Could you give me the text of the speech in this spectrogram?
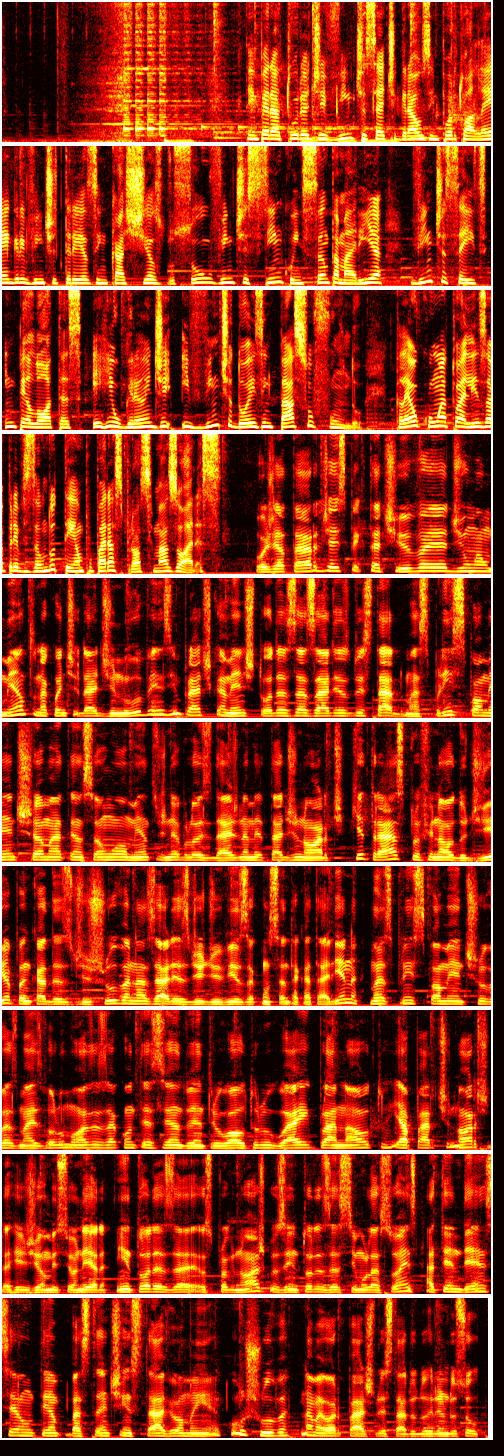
Temperatura de 27 graus em Porto Alegre, 23 em Caxias do Sul, 25 em Santa Maria, 26 em Pelotas e Rio Grande e 22 em Passo Fundo. Cleocum atualiza a previsão do tempo para as próximas horas. Hoje à tarde, a expectativa é de um aumento na quantidade de nuvens em praticamente todas as áreas do estado, mas principalmente chama a atenção o aumento de nebulosidade na metade norte, que traz para o final do dia pancadas de chuva nas áreas de divisa com Santa Catarina, mas principalmente chuvas mais volumosas acontecendo entre o Alto Uruguai, Planalto e a parte norte da região missioneira. Em todos os prognósticos, em todas as simulações, a tendência é um tempo bastante instável amanhã, com chuva na maior parte do estado do Rio Grande do Sul.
